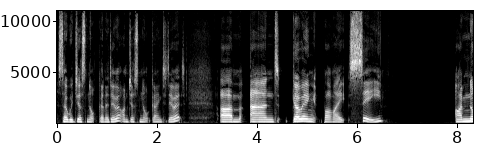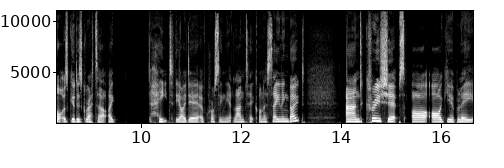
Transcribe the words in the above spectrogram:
So we're just not going to do it. I'm just not going to do it. Um, and going by sea, I'm not as good as Greta. I hate the idea of crossing the Atlantic on a sailing boat. And cruise ships are arguably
